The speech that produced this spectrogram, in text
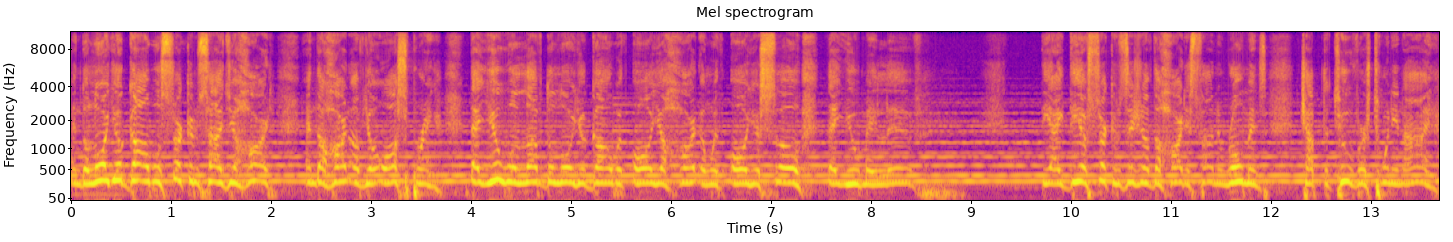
and the Lord your God will circumcise your heart and the heart of your offspring, that you will love the Lord your God with all your heart and with all your soul, that you may live. The idea of circumcision of the heart is found in Romans chapter 2, verse 29.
